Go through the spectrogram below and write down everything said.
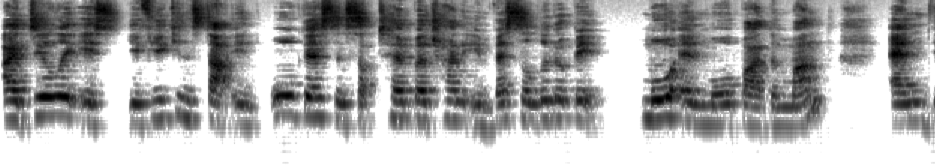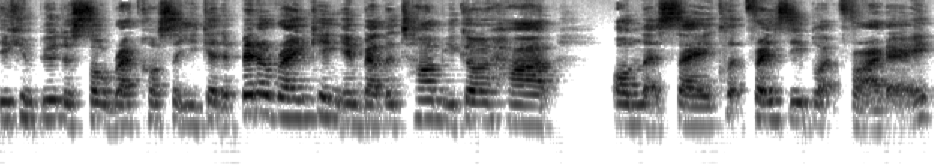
ideally is if you can start in August and September trying to invest a little bit more and more by the month and you can build a sold record so you get a better ranking and by the time you go hard on let's say Click Frenzy Black Friday,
